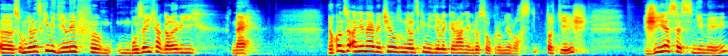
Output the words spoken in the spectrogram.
eh, s uměleckými díly v muzeích a galeriích ne. Dokonce ani ne většinou s uměleckými díly, která někdo soukromně vlastní. Totiž žije se s nimi,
